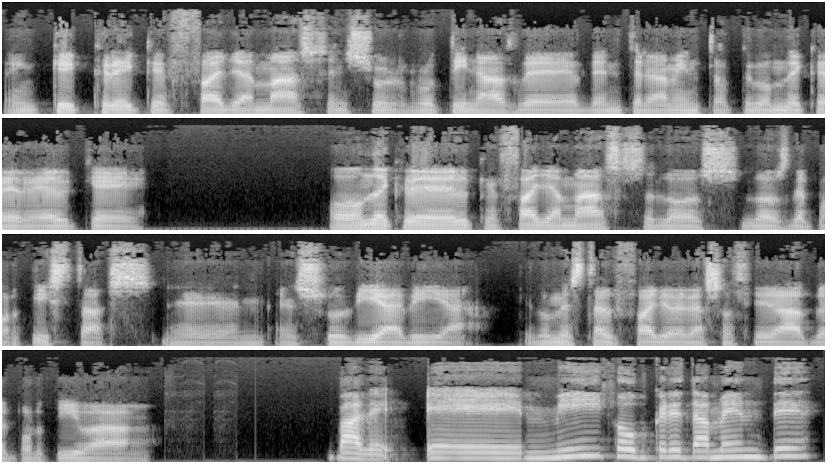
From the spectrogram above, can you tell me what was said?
¿En qué cree que falla más en sus rutinas de, de entrenamiento? ¿Que ¿Dónde cree él que, o dónde cree él que falla más los, los deportistas en, en su día a día? ¿Dónde está el fallo de la sociedad deportiva? Vale, eh, en mí concretamente,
